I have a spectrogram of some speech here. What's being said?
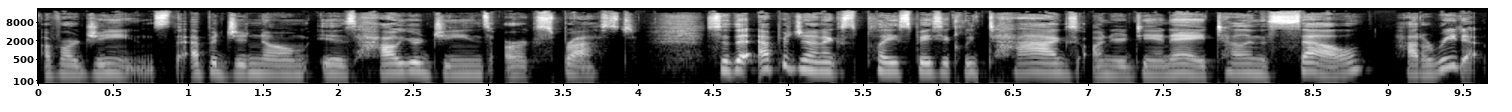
of our genes. The epigenome is how your genes are expressed. So the epigenetics place basically tags on your DNA telling the cell how to read it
